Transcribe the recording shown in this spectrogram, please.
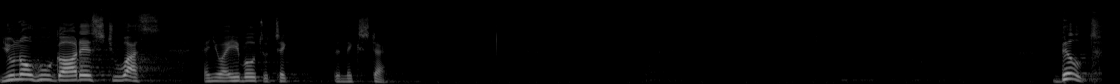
You know who God is to us, and you are able to take the next step. Built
